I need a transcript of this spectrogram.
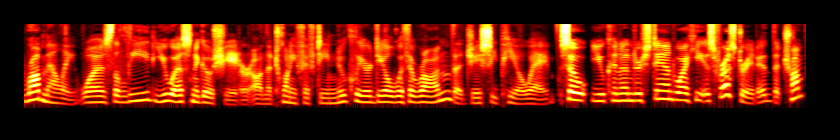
Rob Malley was the lead U.S. negotiator on the 2015 nuclear deal with Iran, the JCPOA. So you can understand why he is frustrated that Trump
